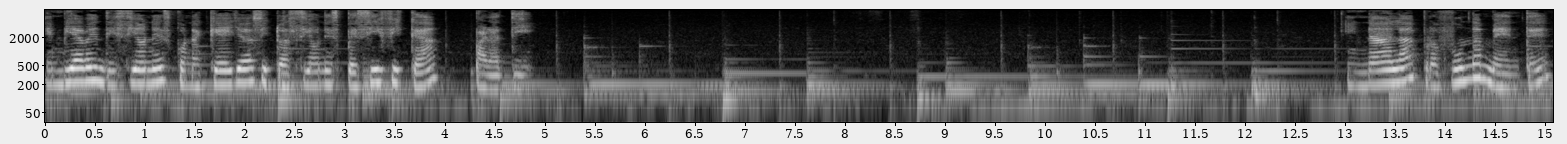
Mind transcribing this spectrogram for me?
Envía bendiciones con aquella situación específica para ti. Inhala profundamente.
